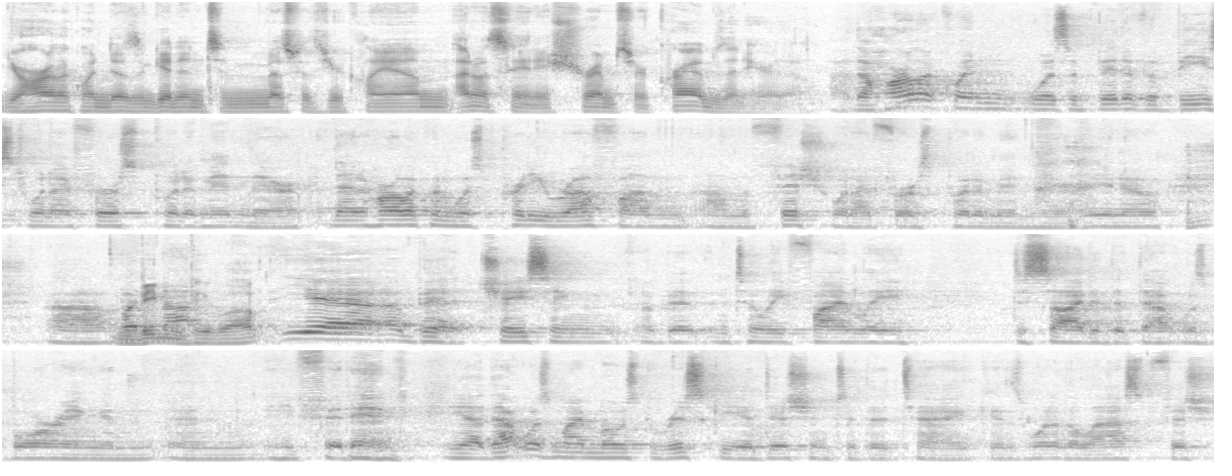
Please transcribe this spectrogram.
your harlequin doesn't get into mess with your clam. I don't see any shrimps or crabs in here though. The harlequin was a bit of a beast when I first put him in there. That harlequin was pretty rough on, on the fish when I first put him in there, you know. Uh, but Beating not, people up? Yeah, a bit, chasing a bit until he finally decided that that was boring and, and he fit in. Yeah, that was my most risky addition to the tank. It's one of the last fish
